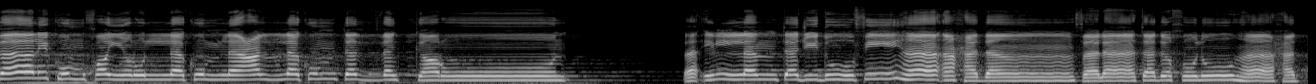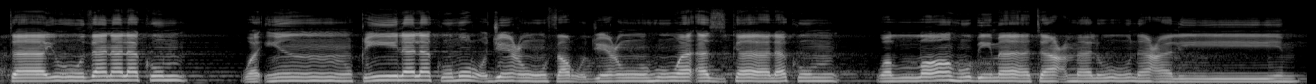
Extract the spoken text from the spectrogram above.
ذلكم خير لكم لعلكم تذكرون. فإن لم تجدوا فيها أحدا فلا تدخلوها حتى يوذن لكم. وإن قيل لكم ارجعوا فارجعوا هو ازكى لكم. والله بما تعملون عليم.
